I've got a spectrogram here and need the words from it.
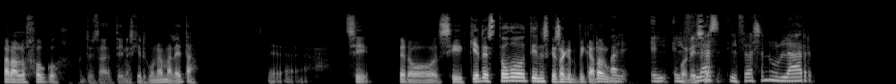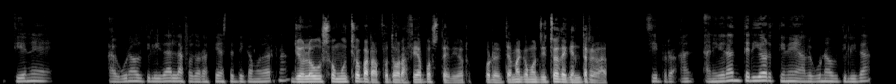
para los focos. Pues, o sea, tienes que ir con una maleta. Sí, pero si quieres todo, tienes que sacrificar algo. Vale, el, el Por eso- flash, el flash anular tiene alguna utilidad en la fotografía estética moderna? Yo lo uso mucho para fotografía posterior, por el tema que hemos dicho de que entre la... Sí, pero a, a nivel anterior tiene alguna utilidad.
